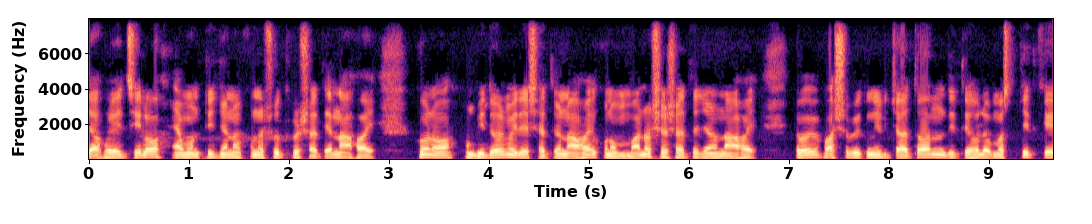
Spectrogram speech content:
যা হয়েছিল, এমনটি যেন কোনো শত্রুর সাথে না হয়, কোনো বিধর্মীদের সাথে না হয়, কোনো মানুষের সাথে যেন না হয়। এভাবে পাশবিক নির্যাতন দিতে হলো মসজিদকে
